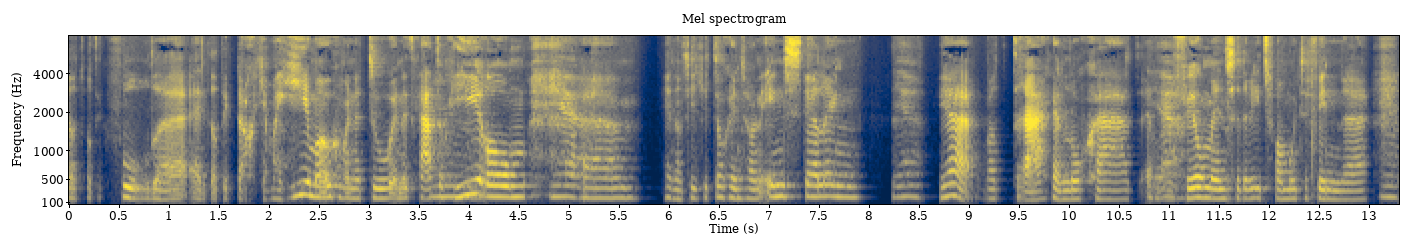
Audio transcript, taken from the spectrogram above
dat wat ik voelde en dat ik dacht, ja, maar hier mogen we naartoe en het gaat toch Mm. hierom. Ja. Ehm en dan zit je toch in zo'n instelling, ja. ja, wat traag en log gaat en Ja. waar veel mensen er iets van moeten vinden. Hmm.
